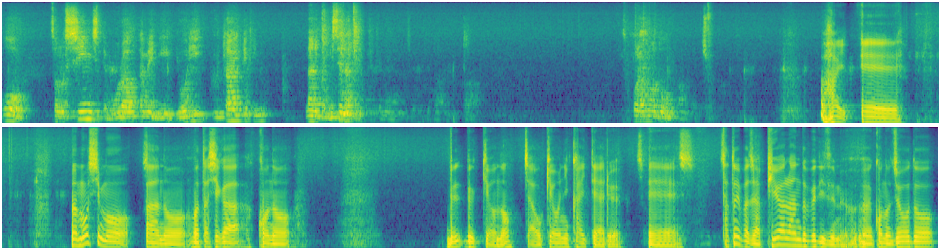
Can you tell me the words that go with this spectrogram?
とをその信じてもらうためにより具体的に何か見せなきゃいけないような状況があるのか、そこら辺はどうお考えでしょうか？はい、えーまあ、もしもあの私がこのぶ仏教のじゃあお経に書いてある、えー例えばじゃあピュアランドブディズムうんこの浄土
